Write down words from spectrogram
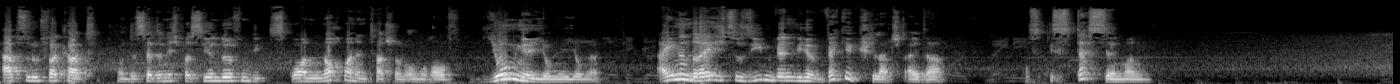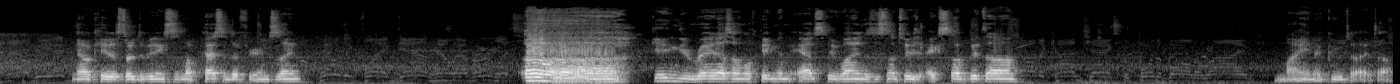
Absolut verkackt. Und das hätte nicht passieren dürfen. Die scoren nochmal einen Touchdown oben rauf. Junge, Junge, Junge. 31 zu 7 werden wir hier weggeklatscht, Alter. Was ist das denn, Mann? Ja, okay, das sollte wenigstens mal Pass Interference sein. Oh gegen die Raiders, auch noch gegen den Erzrivalen. Das ist natürlich extra bitter. Meine Güte, Alter.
